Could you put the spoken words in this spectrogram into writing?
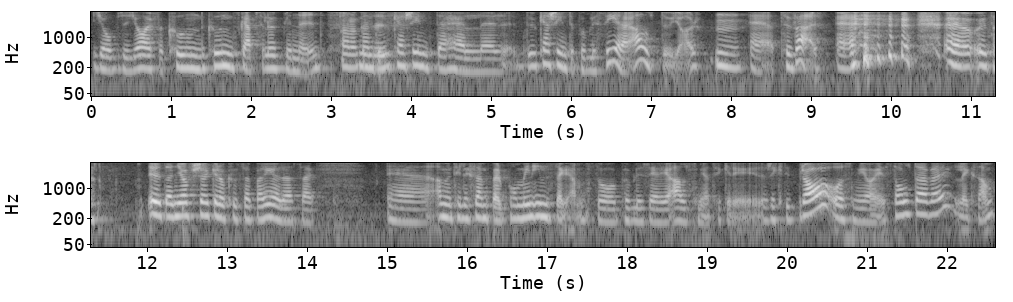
jobb du gör för kund. Kund ska absolut bli nöjd. Ja, men, men du kanske inte heller, du kanske inte publicerar allt du gör. Mm. Eh, tyvärr. Eh, eh, utan, utan jag försöker också separera att så här, Eh, ja, men till exempel på min Instagram så publicerar jag allt som jag tycker är riktigt bra och som jag är stolt över. Liksom.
